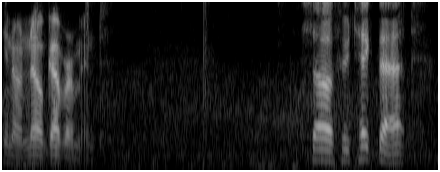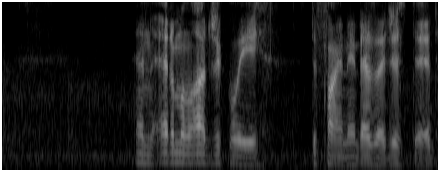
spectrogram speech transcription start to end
you know, no government. So if we take that and etymologically define it as I just did,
